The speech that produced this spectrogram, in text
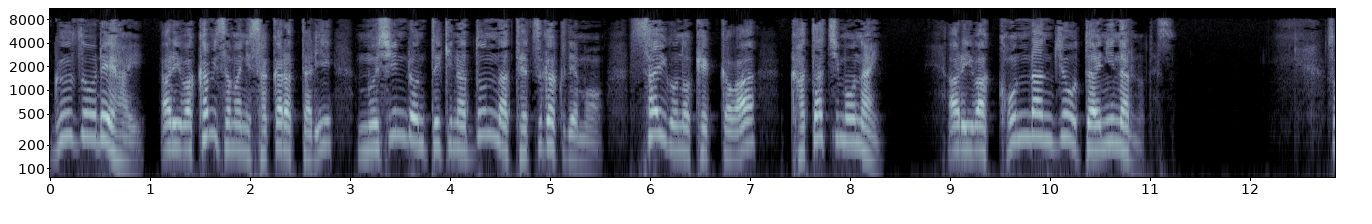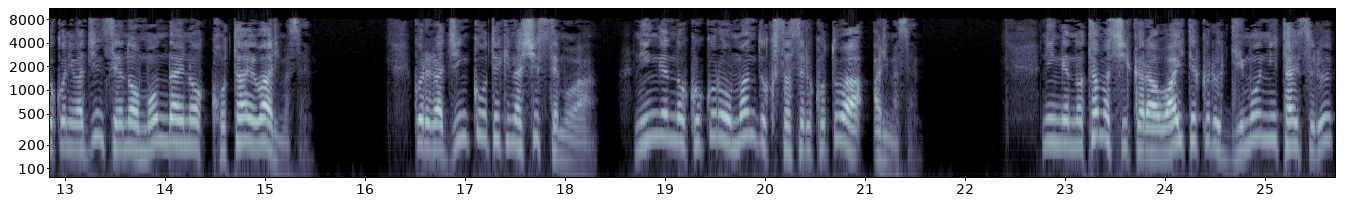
偶像礼拝、あるいは神様に逆らったり、無神論的などんな哲学でも、最後の結果は形もない、あるいは混乱状態になるのです。そこには人生の問題の答えはありません。これら人工的なシステムは人間の心を満足させることはありません。人間の魂から湧いてくる疑問に対する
